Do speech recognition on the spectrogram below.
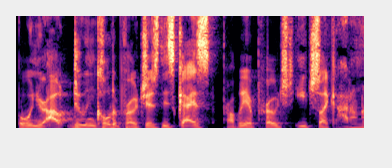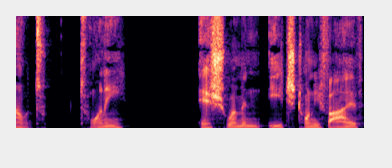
But when you're out doing cold approaches, these guys probably approached each like, I don't know, 20 ish women each, 25.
